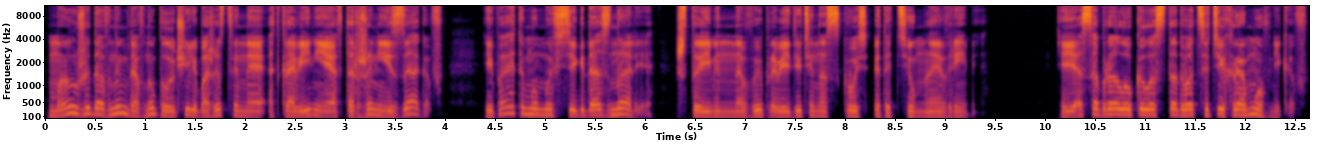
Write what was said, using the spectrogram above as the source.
Мы уже давным-давно получили божественное откровение о вторжении загов, и поэтому мы всегда знали, что именно вы проведете нас сквозь это темное время. Я собрал около 120 храмовников,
